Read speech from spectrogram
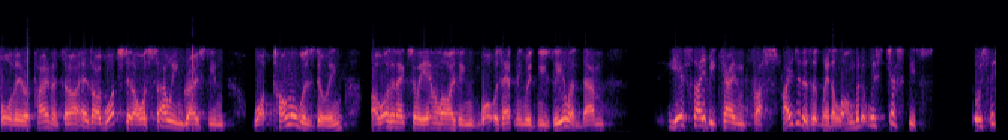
for their opponents. And I, as I watched it, I was so engrossed in what Tonga was doing, I wasn't actually analysing what was happening with New Zealand. Um, yes, they became frustrated as it went along, but it was just this. It was this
